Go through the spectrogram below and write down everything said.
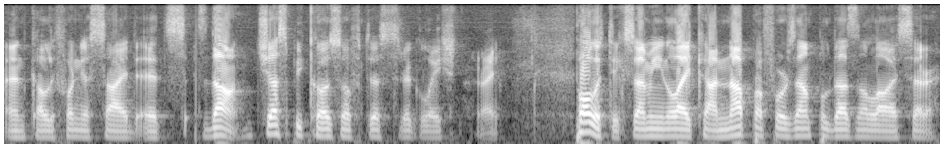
and California side it's, it's down just because of this regulation, right? Politics. I mean, like uh, Napa, for example, doesn't allow etc.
